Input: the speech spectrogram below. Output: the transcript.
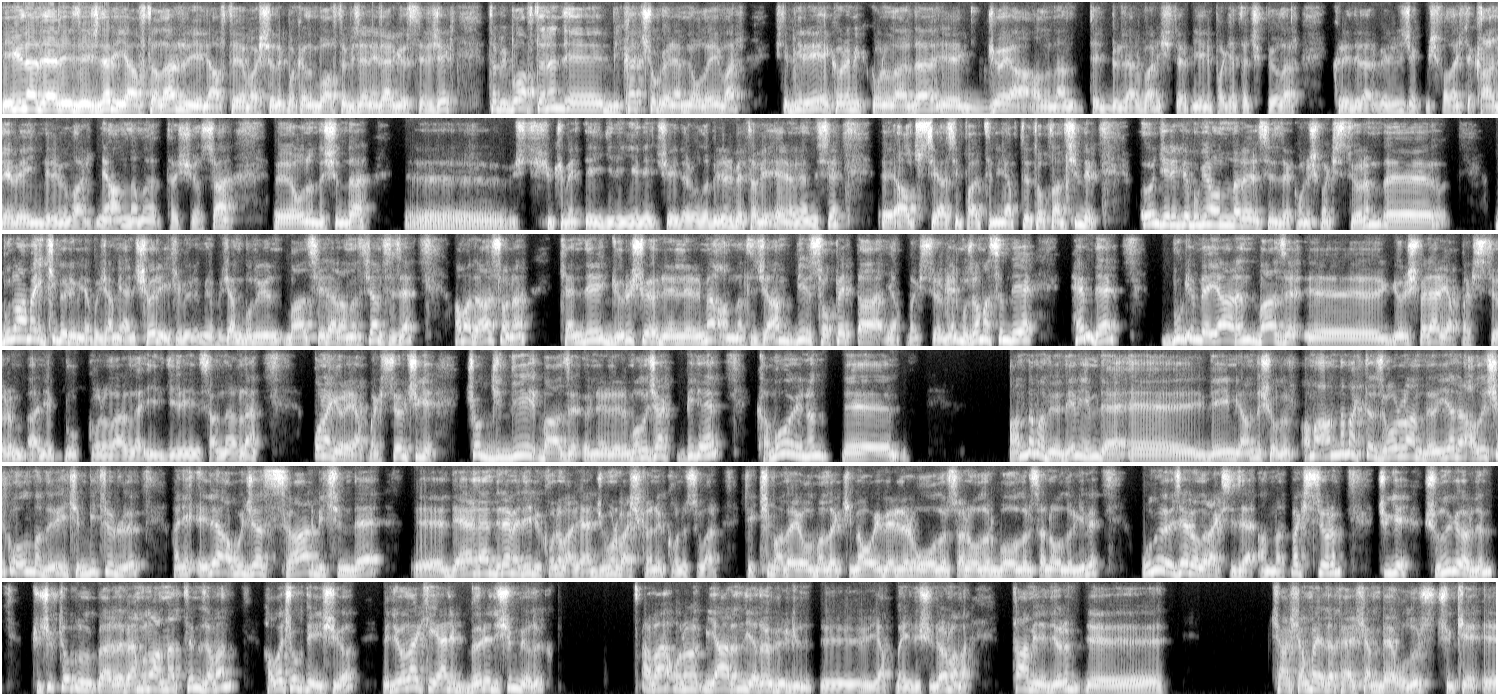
İyi günler değerli izleyiciler, iyi haftalar. Yeni haftaya başladık. Bakalım bu hafta bize neler gösterecek. Tabii bu haftanın e, birkaç çok önemli olayı var. İşte biri ekonomik konularda e, göya alınan tedbirler var. İşte yeni paket açıklıyorlar. Krediler verilecekmiş falan. İşte KDV indirimi var ne anlamı taşıyorsa. E, onun dışında e, işte hükümetle ilgili yeni şeyler olabilir ve tabii en önemlisi e, alt siyasi partinin yaptığı toplantı. Şimdi öncelikle bugün onları sizle konuşmak istiyorum. E, bunu ama iki bölüm yapacağım. Yani şöyle iki bölüm yapacağım. Bugün bazı şeyler anlatacağım size. Ama daha sonra kendi görüş ve önerilerimi anlatacağım. Bir sohbet daha yapmak istiyorum. Hem uzamasın diye hem de bugün ve yarın bazı e, görüşmeler yapmak istiyorum. Hani bu konularla ilgili insanlarla. Ona göre yapmak istiyorum. Çünkü çok ciddi bazı önerilerim olacak. Bir de kamuoyunun e, anlamadığı demeyeyim de e, deyim yanlış olur ama anlamakta zorlandığı ya da alışık olmadığı için bir türlü hani ele avuca sığar biçimde e, değerlendiremediği bir konu var. Yani Cumhurbaşkanı konusu var. İşte kim aday olmalı, kime oy verilir, o olursa ne olur, bu olursa ne olur gibi. Bunu özel olarak size anlatmak istiyorum. Çünkü şunu gördüm. Küçük topluluklarda ben bunu anlattığım zaman hava çok değişiyor. Ve diyorlar ki yani böyle düşünmüyorduk. Ama onu yarın ya da öbür gün e, yapmayı düşünüyorum ama tahmin ediyorum e, çarşamba ya da perşembe olur. Çünkü e,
